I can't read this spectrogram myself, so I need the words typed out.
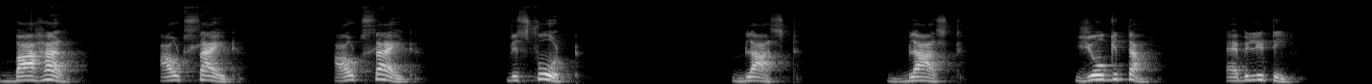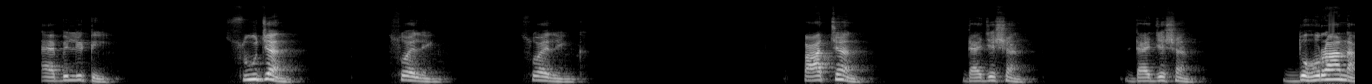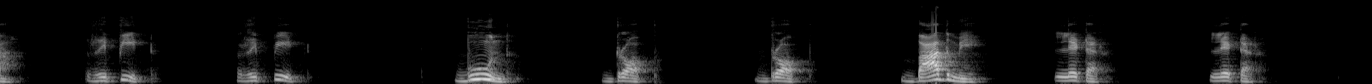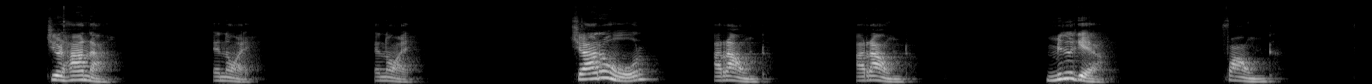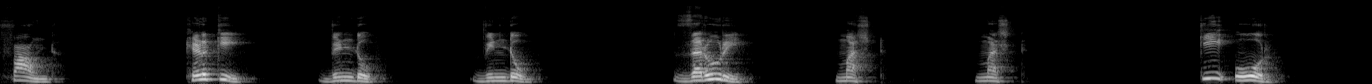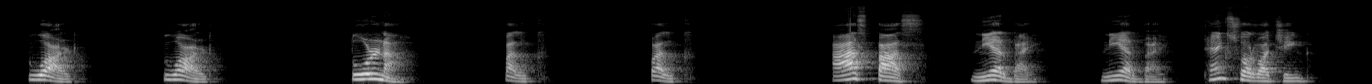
बाहर, आउटसाइड आउटसाइड, विस्फोट, ब्लास्ट ब्लास्ट, योग्यता, एबिलिटी एबिलिटी, सूजन, स्वेलिंग स्वेलिंग, पाचन, डाइजेशन डाइजेशन, दोहराना, रिपीट रिपीट, बूंद, ड्रॉप ड्रॉप, बाद में, लेटर। लेटर। चिढ़ाना एनॉय एनॉय चारों ओर अराउंड अराउंड मिल गया फाउंड फाउंड खिड़की विंडो विंडो ज़रूरी मस्ट मस्ट की ओर टुवार्ड टुवार्ड तोड़ना पल्क पल्क आस पास nearby nearby thanks for watching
